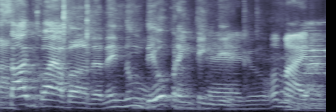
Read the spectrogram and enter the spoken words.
não sabe qual é a banda, nem não deu pra entender. Velho. Ô, Myron,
